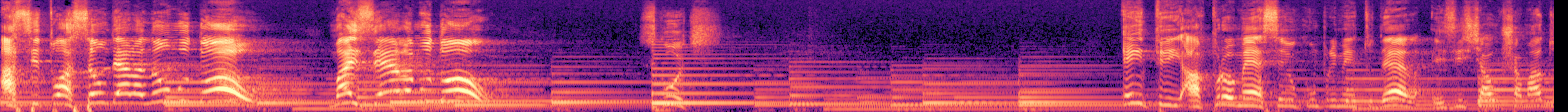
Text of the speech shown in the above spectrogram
A situação dela não mudou, mas ela mudou. Escute. Entre a promessa e o cumprimento dela, existe algo chamado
